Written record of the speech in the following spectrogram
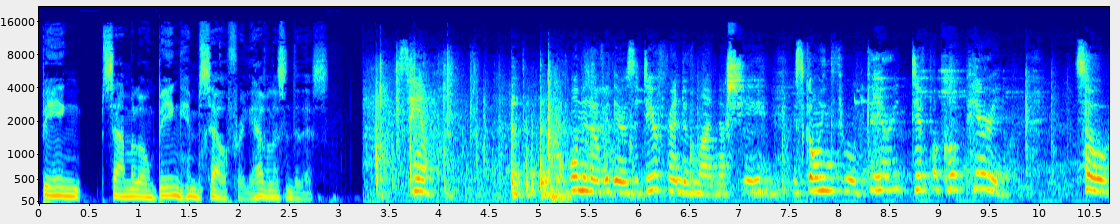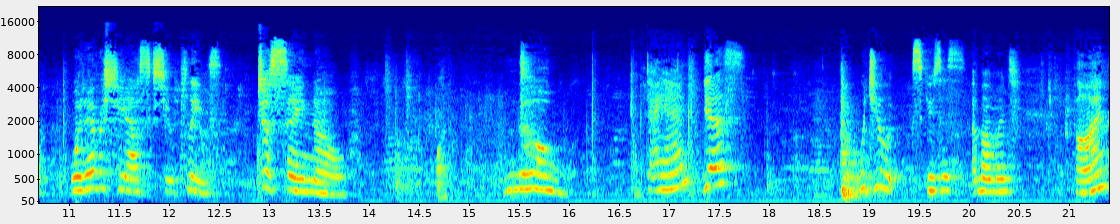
being Sam Malone, being himself. Really, have a listen to this. Sam, that woman over there is a dear friend of mine. Now, she is going through a very difficult period. So, whatever she asks you, please, just say no. What? No. Diane, Yes? would you excuse us a moment? Fine.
